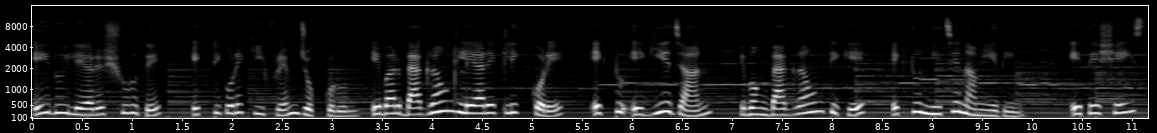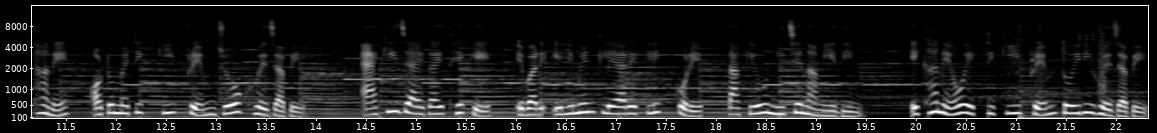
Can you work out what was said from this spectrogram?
এই দুই লেয়ারের শুরুতে একটি করে কি ফ্রেম যোগ করুন। এবার ব্যাকগ্রাউন্ড লেয়ারে ক্লিক করে একটু এগিয়ে যান এবং ব্যাকগ্রাউন্ডটিকে একটু নিচে নামিয়ে দিন। এতে সেই স্থানে অটোমেটিক কি ফ্রেম যোগ হয়ে যাবে। একই জায়গায় থেকে এবার এলিমেন্ট লেয়ারে ক্লিক করে তাকেও নিচে নামিয়ে দিন। এখানেও একটি কি ফ্রেম তৈরি হয়ে যাবে।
